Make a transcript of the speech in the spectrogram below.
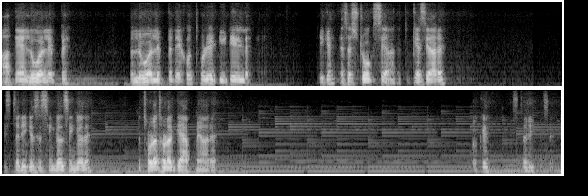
आते हैं लोअर लिप पे। तो लोअर लिप पे देखो, थोड़े डिटेल्ड है। ठीक है? ऐसे स्ट्रोक से आ रहे तो कैसे आ रहे इस तरीके से सिंगल सिंगल है। तो थोड़ा थोड़ा गैप में आ रहा है। ओके इस तरीके से।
